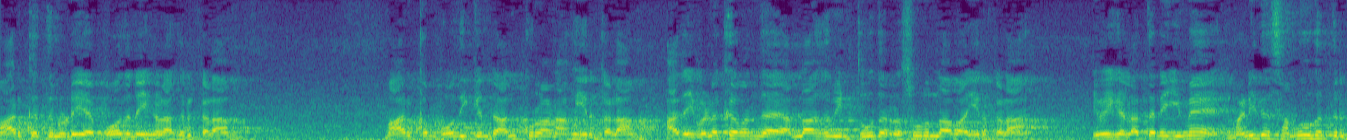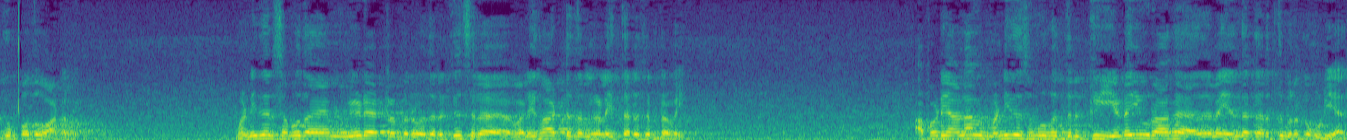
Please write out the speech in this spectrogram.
மார்க்கத்தினுடைய போதனைகளாக இருக்கலாம் மார்க்கம் போதிக்கின்ற அல் குரானாக இருக்கலாம். அதை விளக்க வந்த அல்லாஹுவின் தூதர் ரசூலுல்லாவாக இருக்கலாம். இவைகள் அத்தனையுமே மனித சமூகத்திற்கு பொதுவானவை. மனிதர் சமுதாயம் வீடேற்றம் பெறுவதற்கு சில வழிகாட்டுதல்களை தருகின்றவை. அப்படியானால் மனித சமூகத்திற்கு இடையூறாக அதில் எந்த கருத்தும் இருக்க முடியாது.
